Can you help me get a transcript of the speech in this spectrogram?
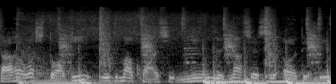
大家好，我是大基，你今麦看的是《纽约那些事二点零》。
